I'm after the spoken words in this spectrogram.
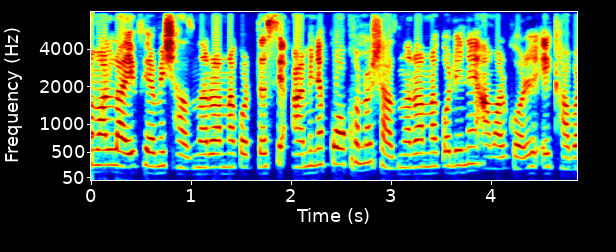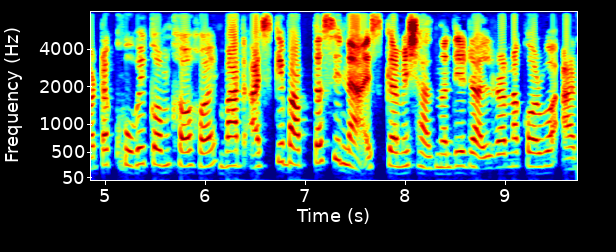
আমার লাইফে আমি সাজনা রান্না করতেছি, আমি না কখনো সাজনা রান্না করি নাই। আমার ঘরে এই খাবারটা খুবই কম খাওয়া হয়। বাট আজকে ভাবতাছি না, আজকে আমি সাজনা দিয়ে ডাল রান্না করব আর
